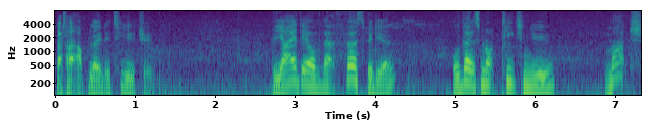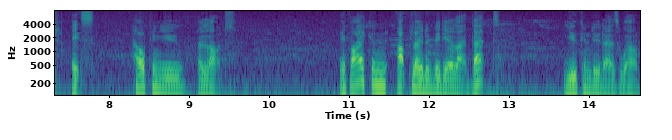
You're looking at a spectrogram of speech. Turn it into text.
that I uploaded to YouTube. The idea of that first video, although it's not teaching you much, it's helping you a lot. If I can upload a video like that, you can do that as well.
